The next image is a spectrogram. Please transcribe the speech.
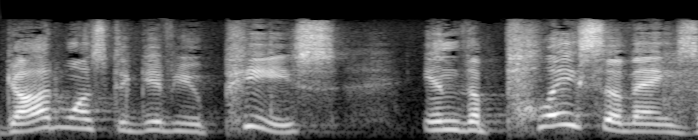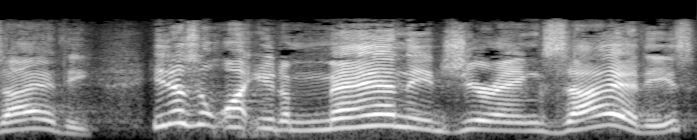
God wants to give you peace in the place of anxiety. He doesn't want you to manage your anxieties.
